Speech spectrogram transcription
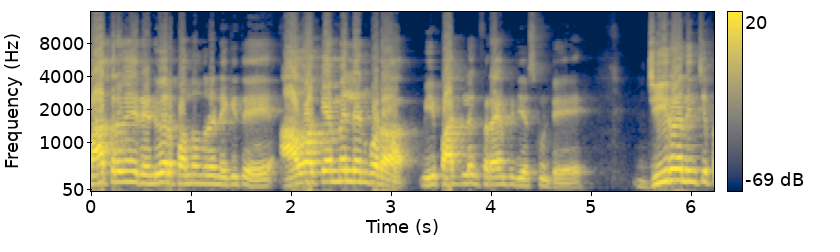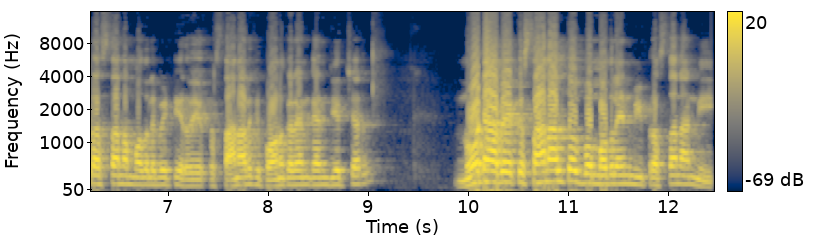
మాత్రమే రెండు వేల పంతొమ్మిదిలో నెగ్గితే ఆ ఒక్క ఎమ్మెల్యేని కూడా మీ పార్టీలోకి ఫిరాయింపు చేసుకుంటే జీరో నుంచి ప్రస్థానం మొదలుపెట్టి ఇరవై ఒక్క స్థానాలకి పవన్ కళ్యాణ్ గారిని చేర్చారు. నూట యాభై ఒక్క స్థానాలతో మొదలైన మీ ప్రస్థానాన్ని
